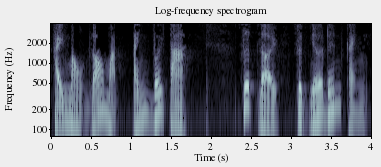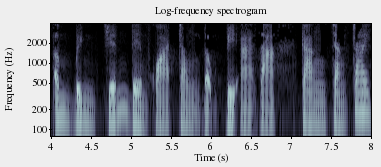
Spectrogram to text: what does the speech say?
hãy mau ló mặt đánh với ta. Dứt lời, sực nhớ đến cảnh âm binh chiến đêm qua trong động Pia ra, càng chàng trai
